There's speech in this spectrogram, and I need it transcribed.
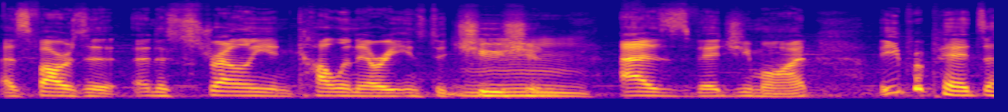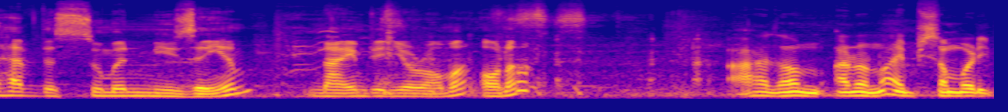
as far as a, an Australian culinary institution as Vegemite. Are you prepared to have the Suman Museum named in your honour? honour? I don't. I don't know if somebody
